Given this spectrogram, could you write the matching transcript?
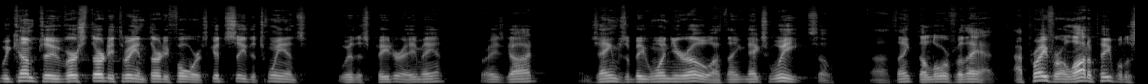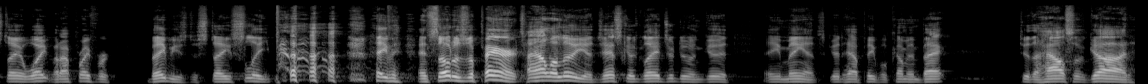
we come to verse 33 and 34. It's good to see the twins with us, Peter. Amen. Praise God. And James will be one year old, I think, next week. So uh, thank the Lord for that. I pray for a lot of people to stay awake, but I pray for babies to stay asleep. Amen. And so does the parents. Hallelujah. Jessica, glad you're doing good. Amen. It's good to have people coming back to the house of God.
